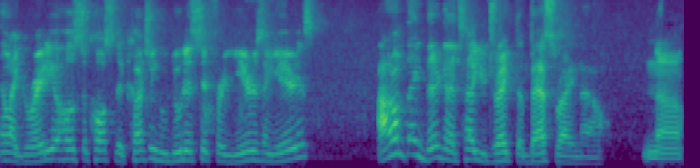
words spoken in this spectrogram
and like radio hosts across the country who do this shit for years and years, I don't think they're gonna tell you Drake the best right now. No.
